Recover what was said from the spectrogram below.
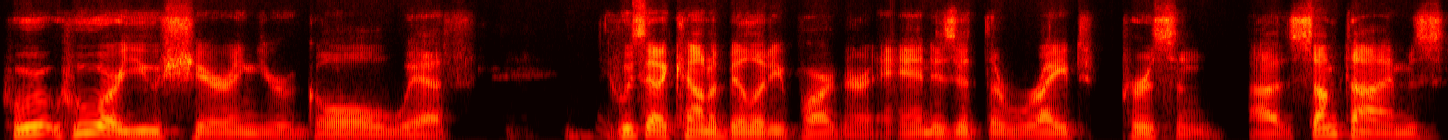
who who are you sharing your goal with who's that accountability partner and is it the right person? Uh, sometimes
